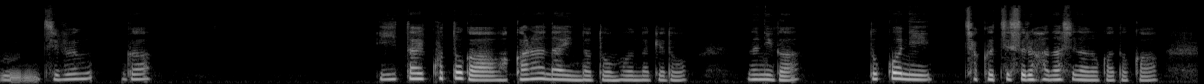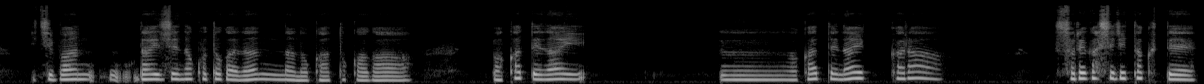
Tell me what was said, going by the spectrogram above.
うん、自分が言いたいことがわからないんだと思うんだけど、何が、どこに着地する話なのかとか、一番大事なことが何なのかとかが、分かってない、うーん、分かってないから、それが知りたくて、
